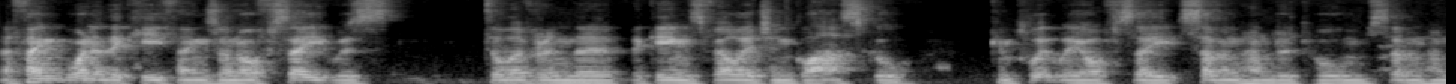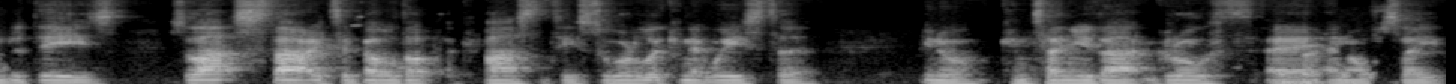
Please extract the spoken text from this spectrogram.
I think one of the key things on offsite was delivering the, the Games Village in Glasgow completely offsite, 700 homes, 700 days. So that started to build up the capacity. So we're looking at ways to, you know, continue that growth uh, in offsite.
